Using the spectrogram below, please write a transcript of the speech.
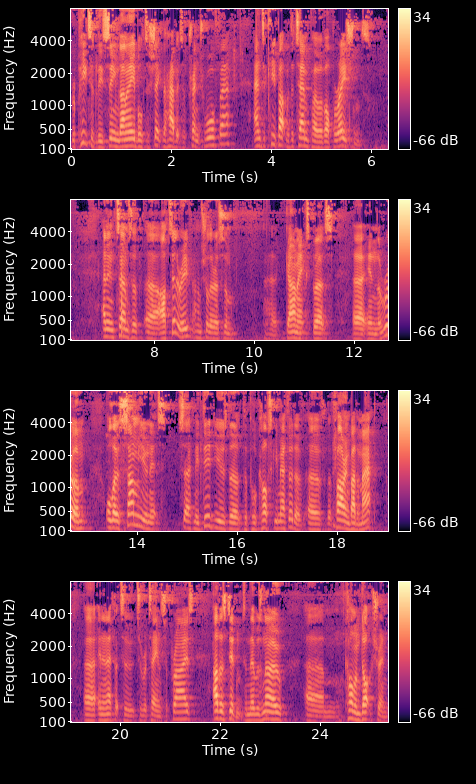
repeatedly seemed unable to shake the habits of trench warfare and to keep up with the tempo of operations. And in terms of uh, artillery, and I'm sure there are some uh, gun experts uh, in the room, although some units certainly did use the, the Pulkowski method of, of firing by the map uh, in an effort to, to retain surprise, others didn't. And there was no um, common doctrine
